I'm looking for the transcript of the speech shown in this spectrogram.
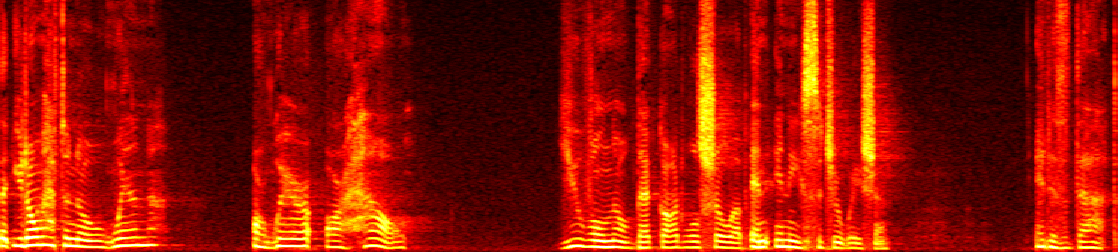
that you don't have to know when or where or how you will know that God will show up in any situation. It is that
